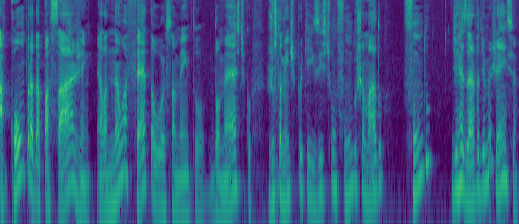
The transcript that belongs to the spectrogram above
A compra da passagem ela não afeta o orçamento doméstico justamente porque existe um fundo chamado Fundo de Reserva de Emergência.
